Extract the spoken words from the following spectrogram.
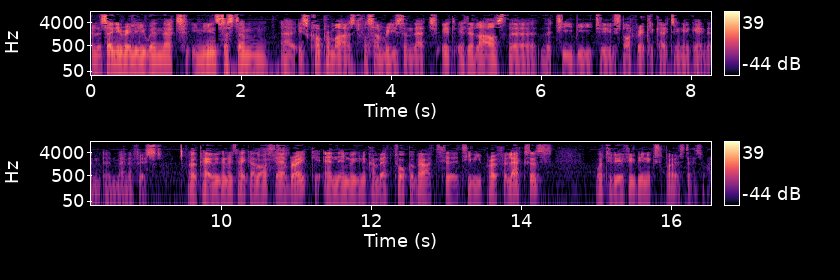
And it's only really when that immune system uh, is compromised for some reason that it, it allows the, the TB to start replicating again and, and manifest. Okay, we're going to take our last air break and then we're going to come back talk about uh, TB prophylaxis, what to do if you've been exposed as well.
